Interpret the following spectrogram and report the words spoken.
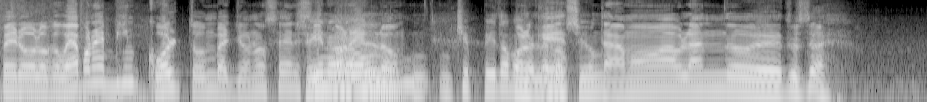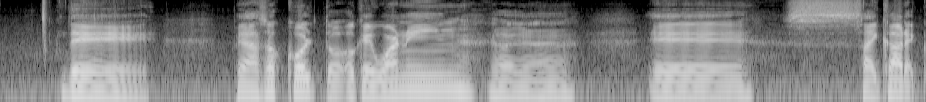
Pero lo que voy a poner es bien corto, hombre. Yo no sé Sí, si no, ponerlo. un, un chispito para porque darle noción. estamos hablando de. tú sabes, de pedazos cortos. Ok, warning. uh, eh, psychotic.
